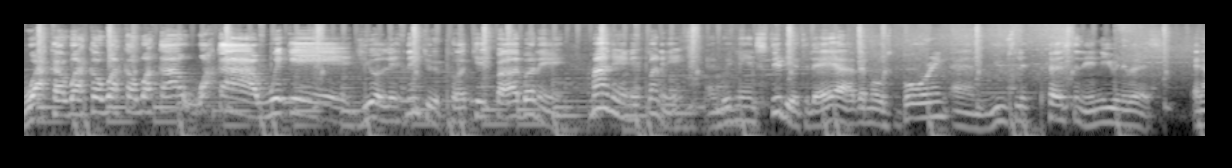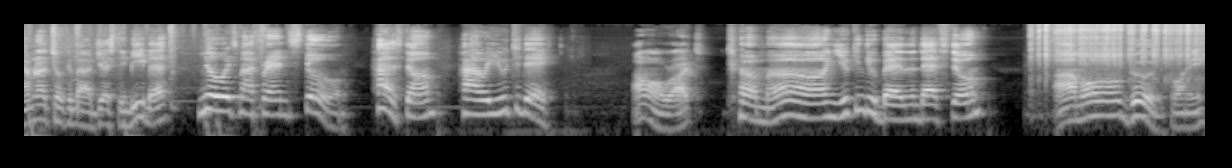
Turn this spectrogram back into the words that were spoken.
Waka waka waka waka waka wicked! You're listening to podcast by Bunny. My name is Bunny, and with me in studio today have the most boring and useless person in the universe. And I'm not talking about Justin Bieber. No, it's my friend Storm. Hi Storm, how are you today? I'm alright. Come on, you can do better than that, Storm. I'm all good, Bunny.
